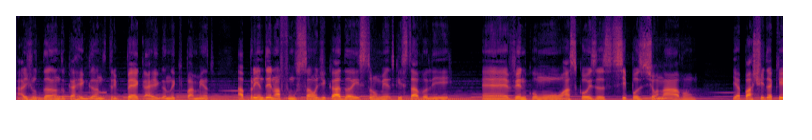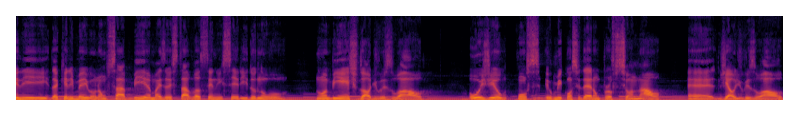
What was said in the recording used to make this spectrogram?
ajudando, carregando tripé, carregando equipamento, aprendendo a função de cada instrumento que estava ali, é, vendo como as coisas se posicionavam. E a partir daquele, daquele meio eu não sabia, mas eu estava sendo inserido no, no ambiente do audiovisual. Hoje eu, eu me considero um profissional é, de audiovisual,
